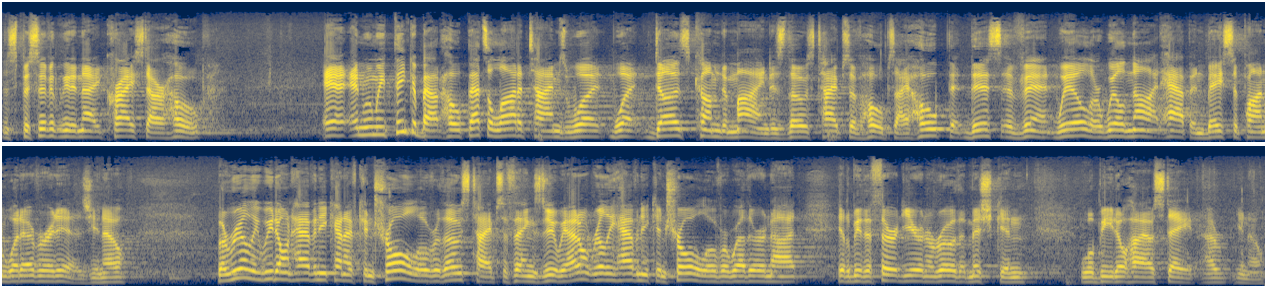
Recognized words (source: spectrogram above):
And specifically tonight, Christ our hope. And, and, when we think about hope, that's a lot of times what, what does come to mind is those types of hopes. I hope that this event will or will not happen based upon whatever it is, you know? But really, we don't have any kind of control over those types of things, do we? I don't really have any control over whether or not it'll be the third year in a row that Michigan will beat Ohio State. I, you know,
